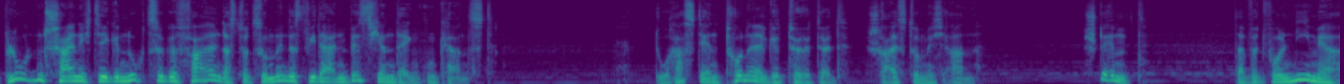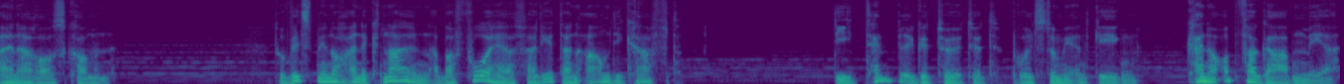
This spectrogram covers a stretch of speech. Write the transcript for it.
Blutend scheine ich dir genug zu gefallen, dass du zumindest wieder ein bisschen denken kannst. Du hast den Tunnel getötet, schreist du mich an. Stimmt, da wird wohl nie mehr einer rauskommen. Du willst mir noch eine knallen, aber vorher verliert dein Arm die Kraft. Die Tempel getötet, brüllst du mir entgegen. Keine Opfergaben mehr.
